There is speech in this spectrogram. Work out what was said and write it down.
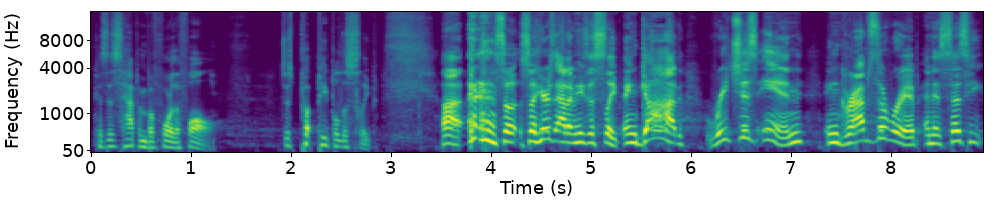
because this happened before the fall. Just put people to sleep. Uh, so, so here's Adam, he's asleep. And God reaches in and grabs the rib, and it says he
